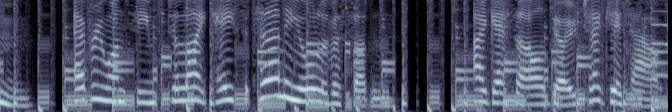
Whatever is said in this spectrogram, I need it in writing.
Hmm. Everyone seems to like Ace Attorney all of a sudden. I guess I'll go check it out.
